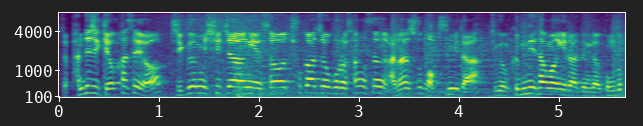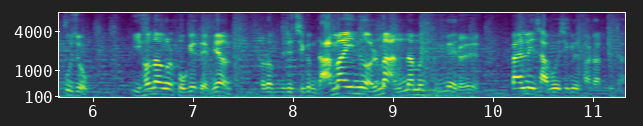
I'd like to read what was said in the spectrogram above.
자, 반드시 기억하세요. 지금 시장에서 추가적으로 상승 안 할 수가 없습니다. 지금 금리 상황이라든가 공급 부족 이 현황을 보게 되면 여러분들이 지금 남아있는 얼마 안 남은 금매를 빨리 잡으시길 바랍니다.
